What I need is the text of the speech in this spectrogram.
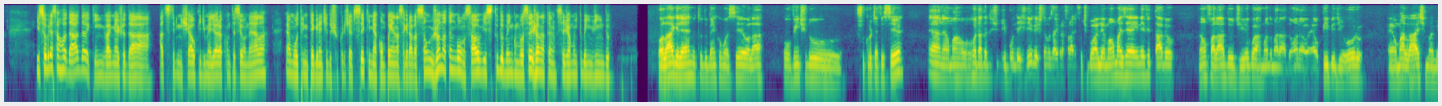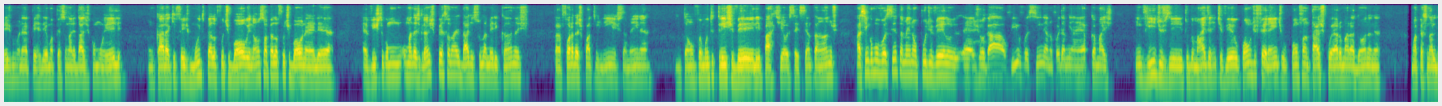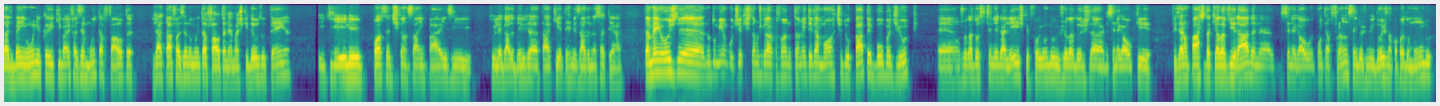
E sobre essa rodada, quem vai me ajudar a destrinchar o que de melhor aconteceu nela é um outro integrante do Chucrute FC que me acompanha nessa gravação, o Jonathan Gonçalves. Tudo bem com você, Jonathan? Seja muito bem-vindo. Olá, Guilherme, tudo bem com você? Olá, ouvinte do Chucrute FC. É, né, uma rodada de Bundesliga, estamos aí para falar de futebol alemão, mas é inevitável não falar do Diego Armando Maradona, é o PIB de ouro, é uma lástima mesmo, né, perder uma personalidade como ele, um cara que fez muito pelo futebol e não só pelo futebol, né, ele é, é visto como uma das grandes personalidades sul-americanas, para fora das quatro linhas também, né, então foi muito triste ver ele partir aos 60 anos, Assim como você também não pude vê-lo é, jogar ao vivo, assim, né? Não foi da minha época, mas em vídeos e tudo mais a gente vê o quão diferente, o quão fantástico era o Maradona, né? Uma personalidade bem única e que vai fazer muita falta, já está fazendo muita falta, né? Mas que Deus o tenha e que ele possa descansar em paz e que o legado dele já está aqui eternizado nessa terra. Também hoje, é, no domingo, o dia que estamos gravando, também teve a morte do Pape Boba Diop, é um jogador senegalês que foi um dos jogadores da, de Senegal que fizeram parte daquela virada né, de Senegal contra a França em 2002 na Copa do Mundo.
